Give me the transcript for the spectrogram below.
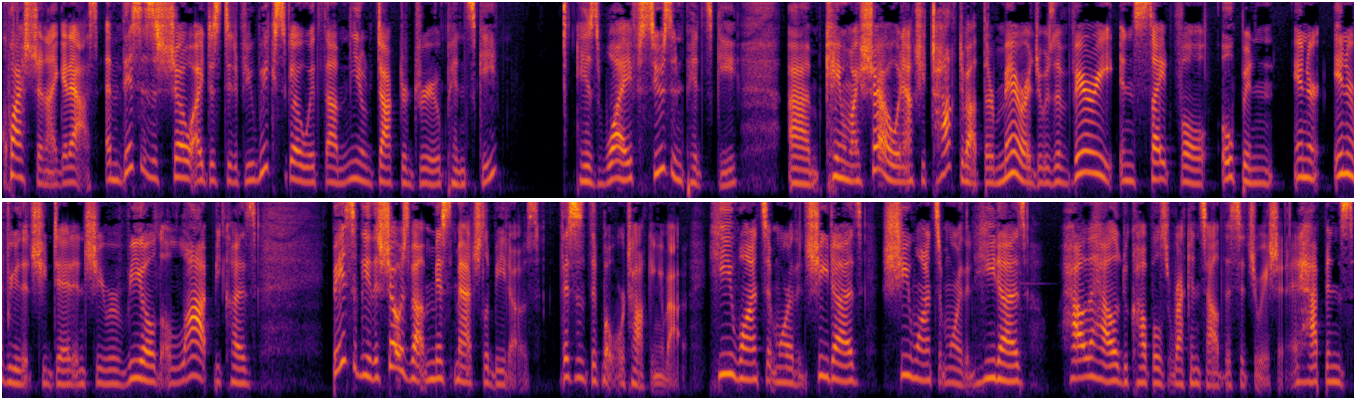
question I get asked. And this is a show I just did a few weeks ago with um, you know, Dr. Drew Pinsky. His wife, Susan Pinsky, um, came on my show and actually talked about their marriage. It was a very insightful, open inter- interview that she did, and she revealed a lot because basically the show is about mismatched libidos. This is the, what we're talking about. He wants it more than she does. She wants it more than he does. How the hell do couples reconcile this situation? It happens,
